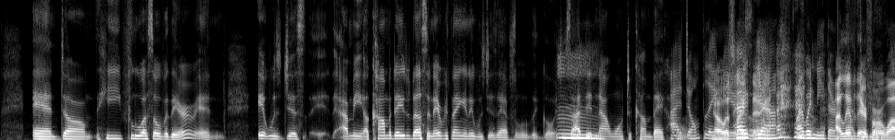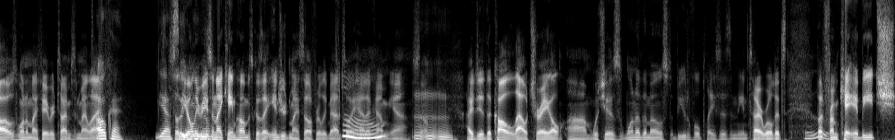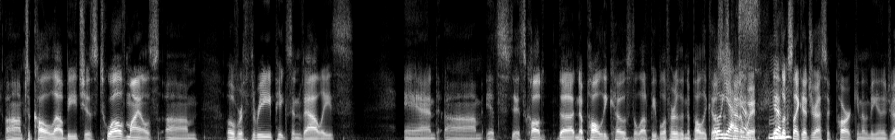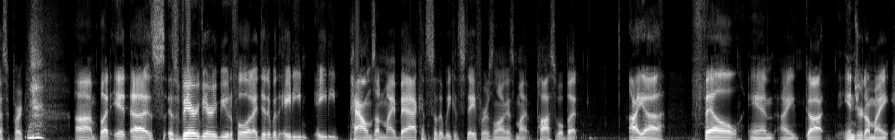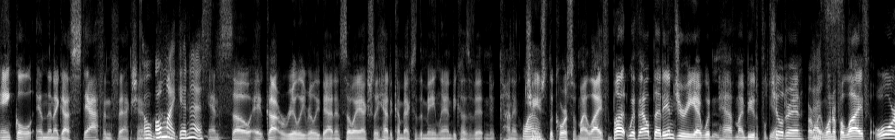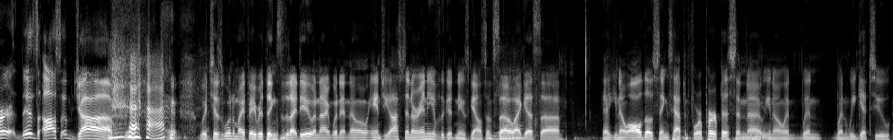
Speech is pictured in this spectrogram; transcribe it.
and um, he flew us over there and. It was just, I mean, accommodated us and everything, and it was just absolutely gorgeous. I did not want to come back home. I don't blame No, it's you. I, yeah, I wouldn't either. I lived there do for a while. It was one of my favorite times in my life. Okay. Yeah. So, so the only know- reason I came home is because I injured myself really bad, so I had to come. Yeah, so I did the Kalalau Trail, um, which is one of the most beautiful places in the entire world. It's but from Ke'e Beach um, to Kalalau Beach is 12 miles um, over three peaks and valleys, and um, it's it's called the Na Pali Coast. A lot of people have heard of the Na Pali Coast. Oh, it's kind of yes. where it looks like a Jurassic Park. You know, the beginning of Jurassic Park. Um, but it uh, is, is very, very beautiful, and I did it with 80, 80 pounds on my back, and so that we could stay for as long as my, possible. But I uh, fell and I got injured on my ankle, and then I got a staph infection. Oh, Oh my goodness. And so it got really, really bad. And so I actually had to come back to the mainland because of it. And it kind of Wow. changed the course of my life. But without that injury, I wouldn't have my beautiful children or my wonderful life or this awesome job, which is one of my favorite things that I do. And I wouldn't know Angie Austin or any of the good news gals. And so I guess. Uh, yeah, you know, all those things happen for a purpose, and uh, you know, and when when we get to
